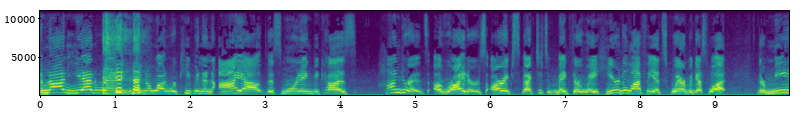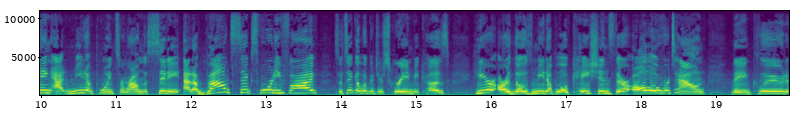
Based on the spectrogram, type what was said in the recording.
Not yet, Randy, but you know what? We're keeping an eye out this morning because hundreds of riders are expected to make their way here to Lafayette Square. But guess what? They're meeting at meetup points around the city at about 645. So take a look at your screen because here are those meetup locations. They're all over town. They include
